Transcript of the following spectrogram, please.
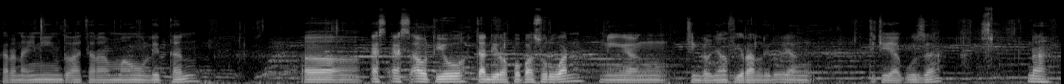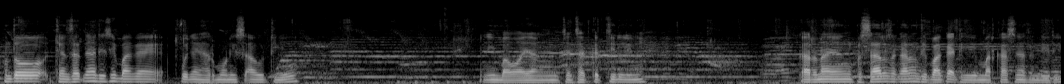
Karena ini untuk acara maulidan. Eh, SS Audio Candi Robo Pasuruan. Ini yang jinglenya viral itu Yang DJ Yakuza. Nah untuk gensetnya di sini pakai punya harmonis audio ini bawa yang genset kecil ini. Karena yang besar sekarang dipakai di markasnya sendiri.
